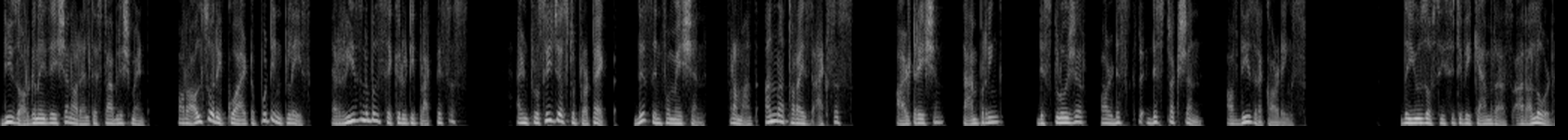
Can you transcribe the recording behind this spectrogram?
these organization or health establishment are also required to put in place reasonable security practices and procedures to protect this information from unauthorized access, alteration, tampering, disclosure, or destruction of these recordings. The use of CCTV cameras are allowed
